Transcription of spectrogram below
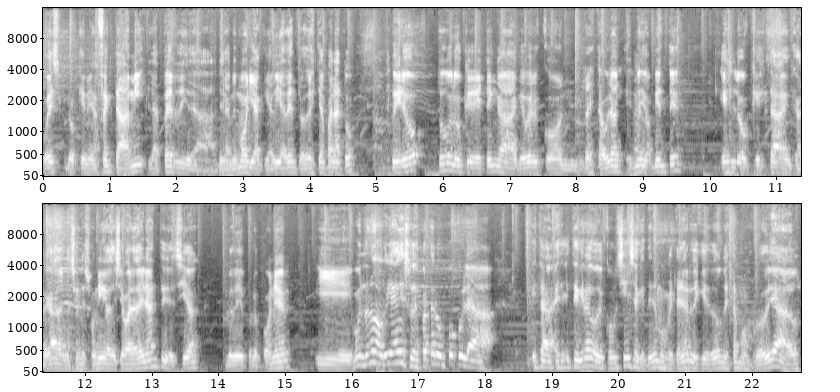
pues, lo que me afecta a mí, la pérdida de la memoria que había dentro de este aparato. Pero todo lo que tenga que ver con restaurar el medio ambiente es lo que está encargada Naciones Unidas de llevar adelante. Y decía lo de proponer. Y bueno, no, había eso, despertar un poco la, este grado de conciencia que tenemos que tener de que de dónde estamos rodeados,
